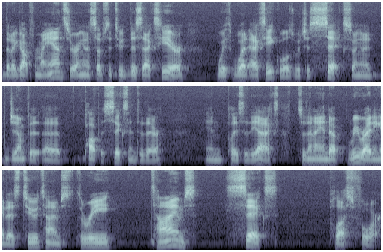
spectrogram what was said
that I got for my answer, I'm going to substitute this x here with what x equals, which is 6. So I'm going to jump a, uh, pop a 6 into there in place of the x. So then I end up rewriting it as 2 times 3 times 6 plus 4.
